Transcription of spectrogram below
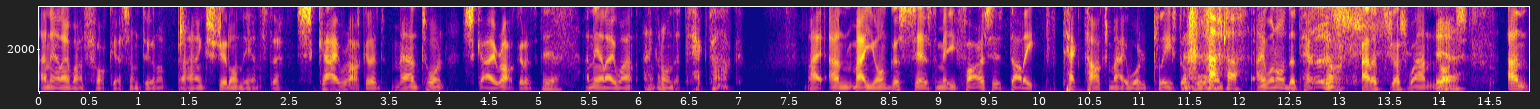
and then I went, fuck yes, I'm doing it. Bang, straight on the Insta. Skyrocketed. Mentoring, skyrocketed. Yeah. And then I went, I'm going on to TikTok. My, and my youngest says to me, Farah says, Daddy, TikTok's my word. Please don't go on. I went on to TikTok and it's just went nuts. And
